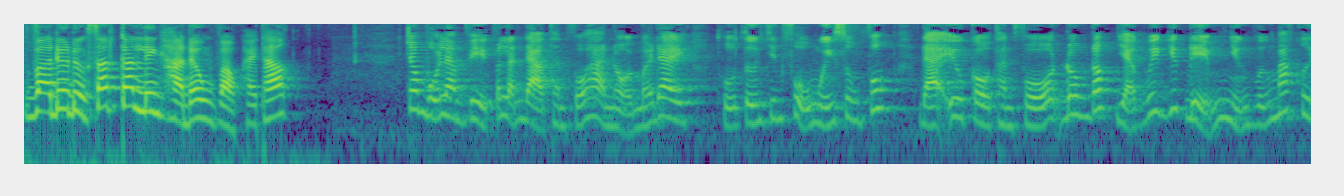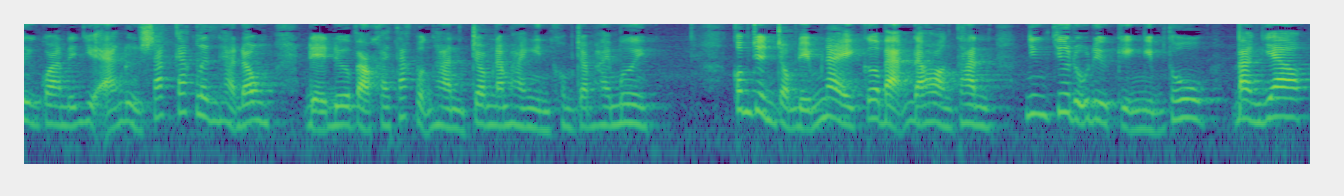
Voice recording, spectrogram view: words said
và đưa đường sắt Cát Linh Hà Đông vào khai thác. Trong buổi làm việc với lãnh đạo thành phố Hà Nội mới đây, Thủ tướng Chính phủ Nguyễn Xuân Phúc đã yêu cầu thành phố đôn đốc giải quyết dứt điểm những vướng mắc liên quan đến dự án đường sắt Cát Linh Hà Đông để đưa vào khai thác vận hành trong năm 2020. Công trình trọng điểm này cơ bản đã hoàn thành nhưng chưa đủ điều kiện nghiệm thu, bàn giao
